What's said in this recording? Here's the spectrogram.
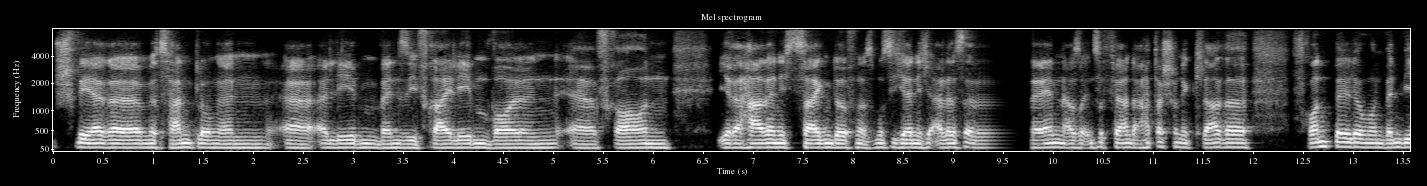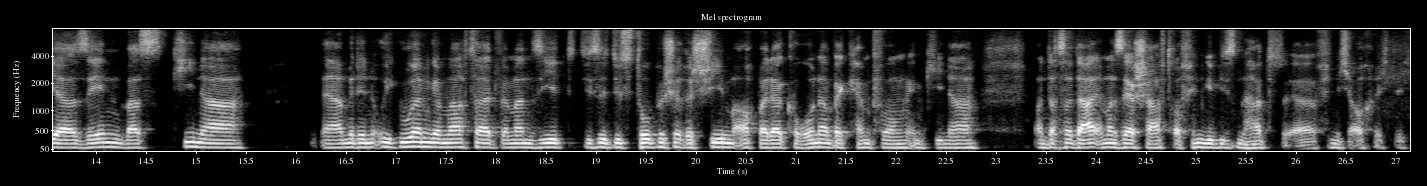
schwere Misshandlungen äh, erleben, wenn sie frei leben wollen, äh, Frauen ihre Haare nicht zeigen dürfen. Das muss ich ja nicht alles erwähnen. Also insofern, da hat er schon eine klare Frontbildung. Und wenn wir sehen, was China ja, mit den Uiguren gemacht hat, wenn man sieht, diese dystopische Regime auch bei der Corona-Bekämpfung in China und dass er da immer sehr scharf darauf hingewiesen hat, äh, finde ich auch richtig.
